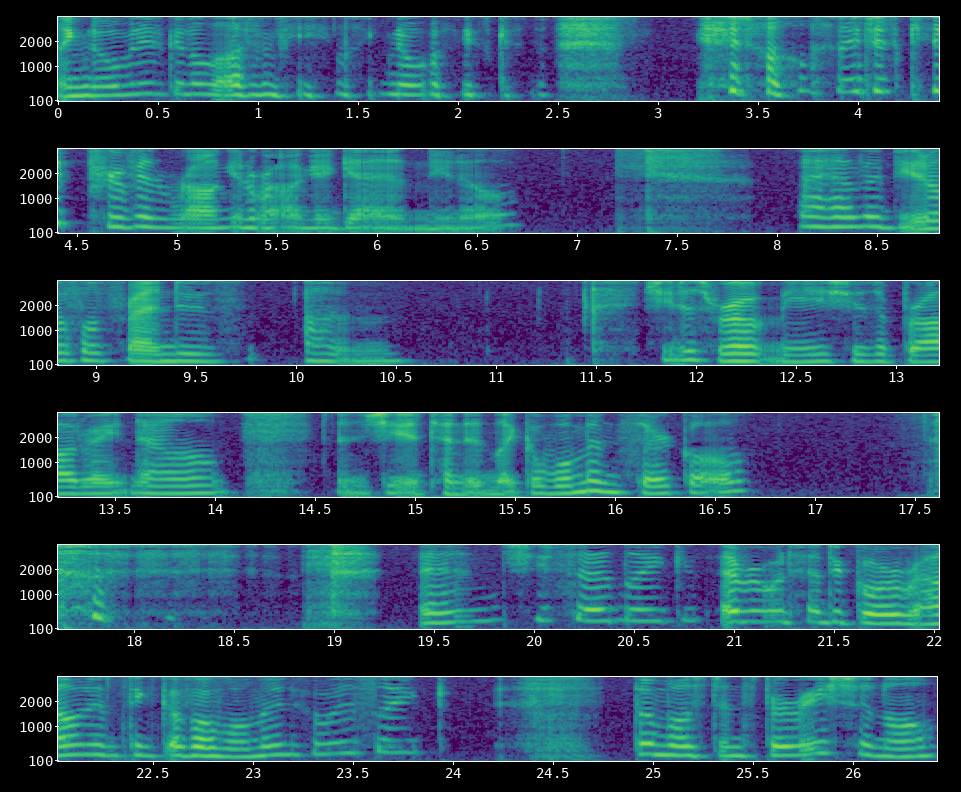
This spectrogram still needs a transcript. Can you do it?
Like nobody's gonna love me. Like nobody's gonna you know, and I just get proven wrong and wrong again, you know. I have a beautiful friend who's um she just wrote me. She's abroad right now and she attended like a woman's circle. she said like everyone had to go around and think of a woman who is like the most inspirational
